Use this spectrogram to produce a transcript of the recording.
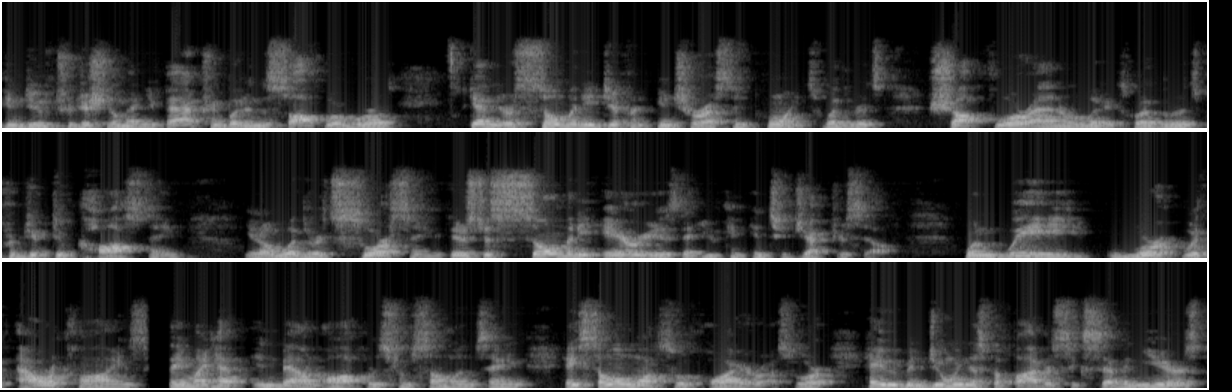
you can do traditional manufacturing, but in the software world, again, there are so many different interesting points, whether it's shop floor analytics, whether it's predictive costing, you know, whether it's sourcing. There's just so many areas that you can interject yourself. When we work with our clients, they might have inbound offers from someone saying, Hey, someone wants to acquire us, or Hey, we've been doing this for five or six, seven years.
